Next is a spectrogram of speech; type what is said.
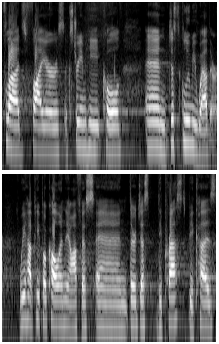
floods, fires, extreme heat, cold, and just gloomy weather. We have people call in the office and they're just depressed because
